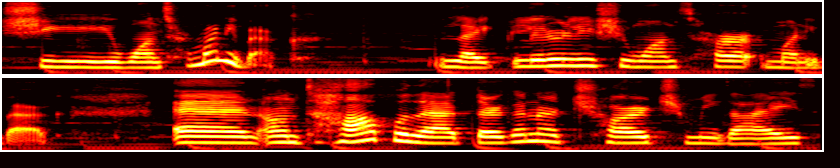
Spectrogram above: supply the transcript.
she wants her money back. Like, literally, she wants her money back and on top of that they're gonna charge me guys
